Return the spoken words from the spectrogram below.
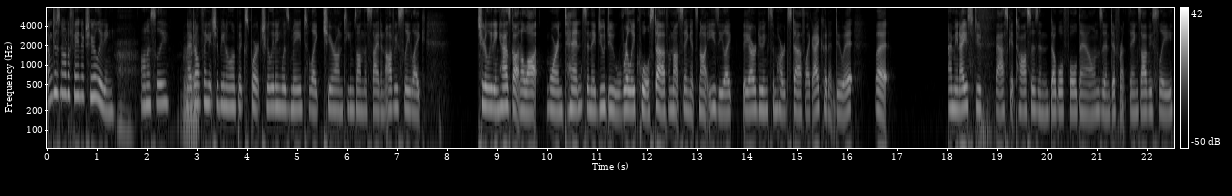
I'm just not a fan of cheerleading, honestly. And I don't think it should be an Olympic sport. Cheerleading was made to like cheer on teams on the side, and obviously, like cheerleading has gotten a lot more intense, and they do do really cool stuff. I'm not saying it's not easy. Like they are doing some hard stuff. Like I couldn't do it, but I mean, I used to do basket tosses and double full downs and different things. Obviously,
